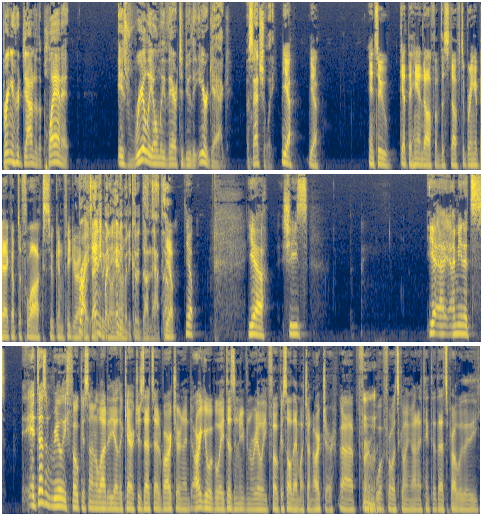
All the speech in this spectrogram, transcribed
bringing her down to the planet is really only there to do the ear gag, essentially. Yeah. Yeah. And to get the handoff of the stuff to bring it back up to Phlox, who can figure out Right? what's actually Anybody on. anybody could have done that though. Yep. Yep. Yeah, she's. Yeah, I, I mean it's it doesn't really focus on a lot of the other characters outside of Archer, and arguably it doesn't even really focus all that much on Archer uh, for wh- for what's going on. I think that that's probably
